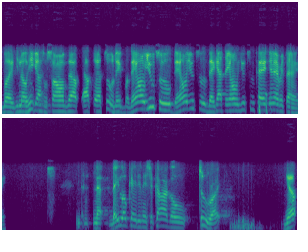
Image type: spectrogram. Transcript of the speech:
But you know, he got some songs out out there too. They but they on YouTube. They on YouTube. They got their own YouTube page and everything. Now they located in Chicago too, right? Yep.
